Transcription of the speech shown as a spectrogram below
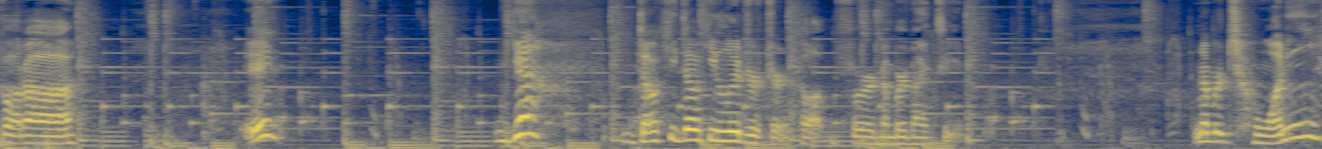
But uh, it yeah, Doki Doki Literature Club for number 19. Number 20,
